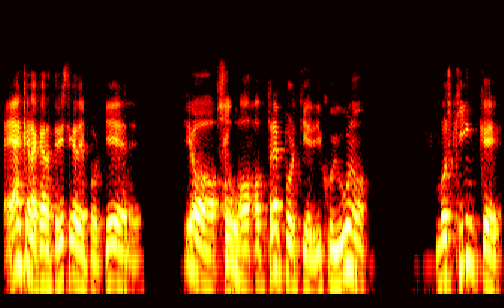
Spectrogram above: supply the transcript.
è anche la caratteristica del portiere io sì. ho, ho, tre portieri, di cui uno, Moschin, che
